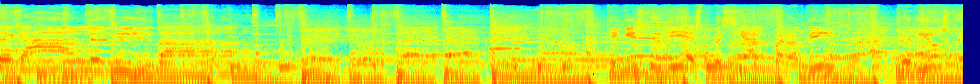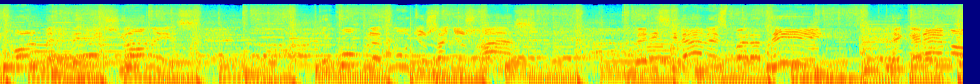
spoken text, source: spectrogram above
regale vida. En este día especial para ti, que Dios te colme de bendiciones, que cumplas muchos años más. Felicidades para ti, te queremos.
